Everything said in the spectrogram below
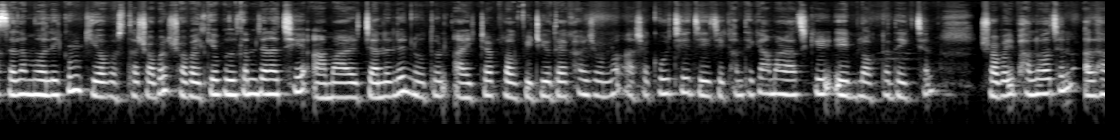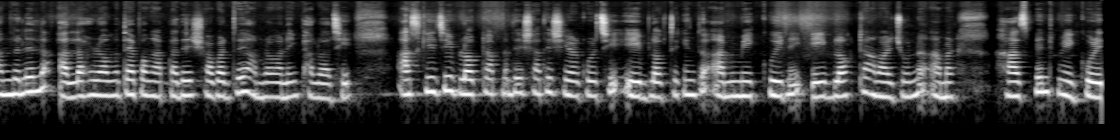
আসসালামু আলাইকুম, কী অবস্থা সবার? সবাইকে ওয়েলকাম জানাচ্ছি আমার চ্যানেলে নতুন আরেকটা ব্লগ ভিডিও দেখার জন্য। আশা করছি যে যেখান থেকে আমার আজকের এই ব্লগটা দেখছেন, সবাই ভালো আছেন। আলহামদুলিল্লাহ, আল্লাহর রহমতে এবং আপনাদের সবার দয়ে আমরা অনেক ভালো আছি। আজকে যে ব্লগটা আপনাদের সাথে শেয়ার করছি, এই ব্লগটা কিন্তু আমি মেক করিনি। এই ব্লগটা আমার জন্য আমার হাজব্যান্ড মেক করে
